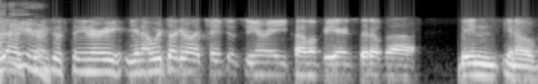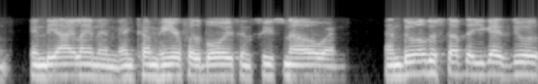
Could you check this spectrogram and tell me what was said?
out that of here. change of scenery. You know, we're talking about change of scenery. You come up here instead of uh, being, you know, in the island and, and come here for the boys and see snow and and do all the stuff that you guys do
